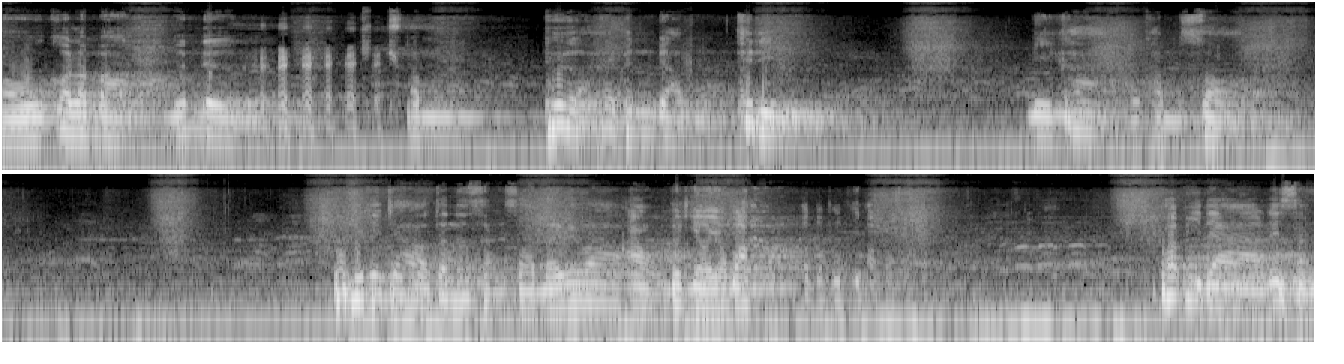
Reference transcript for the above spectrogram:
เขาก็ลำบากเหมือนเดิมทำเพื่อให้เป็นแบบที่ดี มีค่าของคำสอนพระพุทธเจ้าท่านนั้นสั่งสอนไว้ไม่ว่าอ้าวไม่เกี่ยวอย่างวะพระบิดาได้สั่ง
